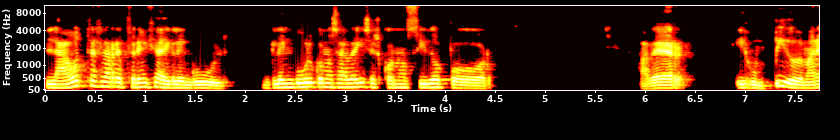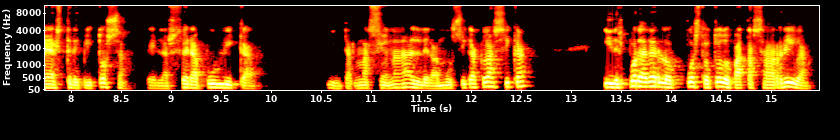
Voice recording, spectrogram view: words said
La otra es la referencia de Glenn Gould. Glenn Gould, como sabéis, es conocido por haber irrumpido de manera estrepitosa en la esfera pública internacional de la música clásica y después de haberlo puesto todo patas arriba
